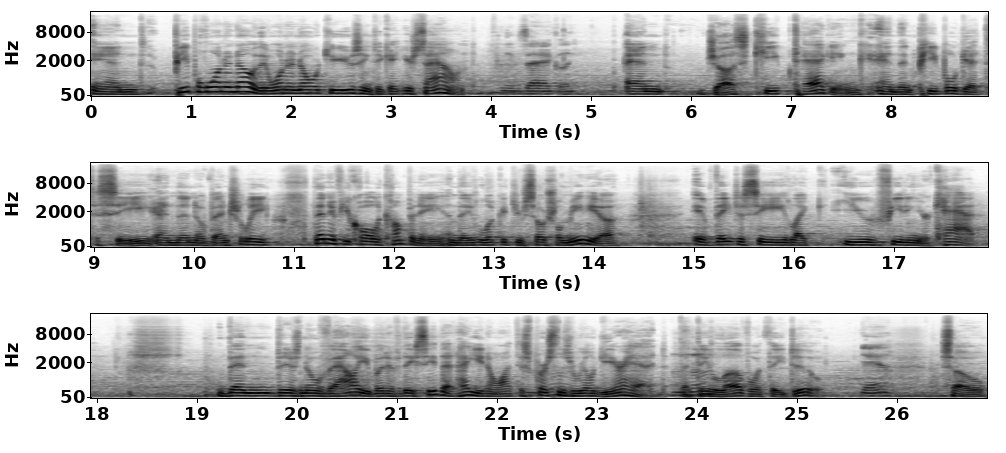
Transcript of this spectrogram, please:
and people want to know. They want to know what you're using to get your sound. Exactly. And just keep tagging and then people get to see and then eventually then if you call a company and they look at your social media if they just see like you feeding your cat then there's no value. But if they see that, hey, you know what, this person's a real gearhead, mm-hmm. that they mm-hmm. love what they do. Yeah. So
